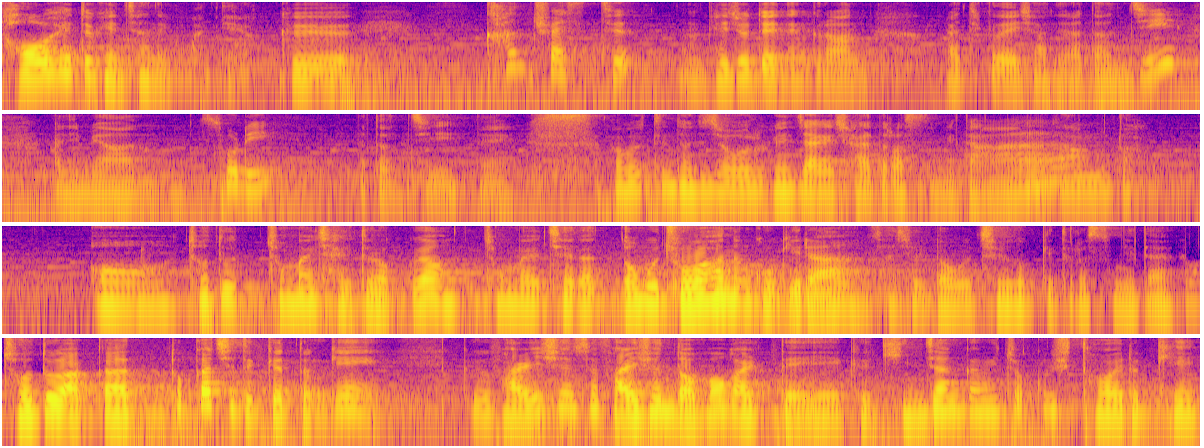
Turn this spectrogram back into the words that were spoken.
더 해도 괜찮을 것 같아요 그 contrast 음, 대조되는 그런 articulation이라든지 아니면 소리라든지 네 아무튼 전체적으로 굉장히 잘 들었습니다 감사합니다. 어, 저도 정말 잘 들었고요. 정말 제가 너무 좋아하는 곡이라 사실 너무 즐겁게 들었습니다. 저도 아까 똑같이 느꼈던 게 그 variation에서 variation 넘어갈 때의 그 긴장감이 조금씩 더 이렇게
